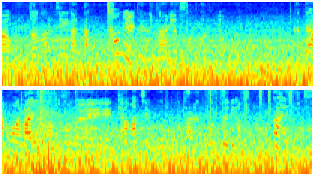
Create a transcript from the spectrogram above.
제가 운전한 지가 딱 천일 되는 날이었었거든요. 그때 한번 라이브 방송을 켜가지고 다른 분들이 엄청 축하해 주셨어요.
